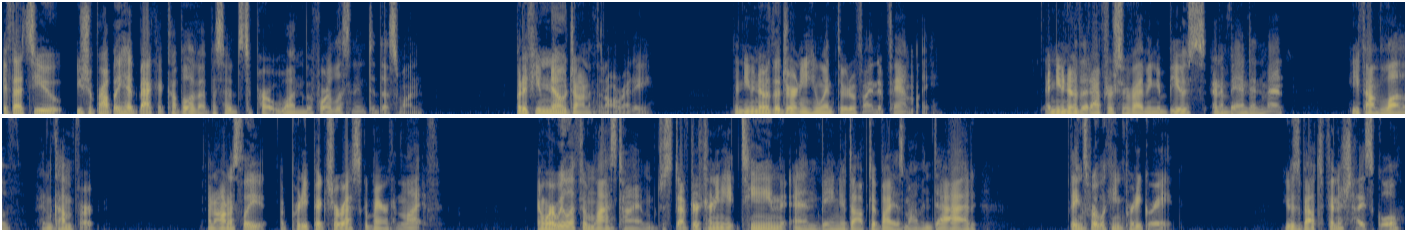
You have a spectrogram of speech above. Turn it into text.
If that's you, you should probably head back a couple of episodes to part one before listening to this one. But if you know Jonathan already, then you know the journey he went through to find a family. And you know that after surviving abuse and abandonment, he found love and comfort. And honestly, a pretty picturesque American life. And where we left him last time, just after turning 18 and being adopted by his mom and dad, things were looking pretty great. He was about to finish high school.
